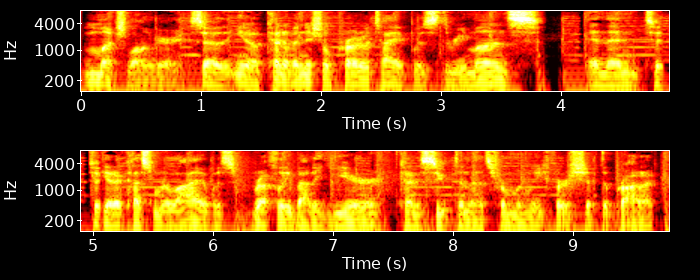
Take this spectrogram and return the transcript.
much longer. So you know kind of initial prototype was three months and then to, to get a customer live was roughly about a year kind of soup to nuts from when we first shipped the product.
